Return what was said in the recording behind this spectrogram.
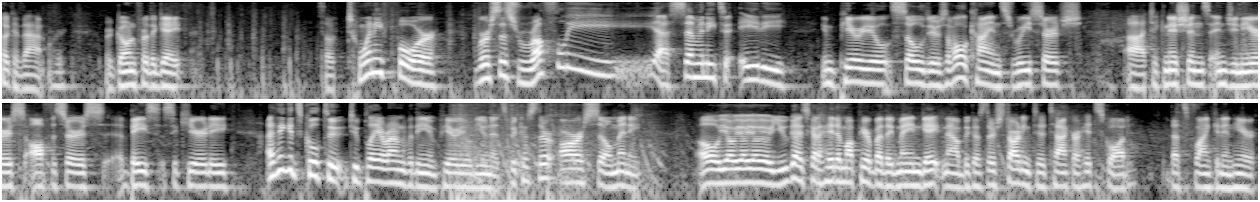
Look at that. We're, we're going for the gate. So 24 versus roughly, yeah, 70 to 80 Imperial soldiers of all kinds. Research, uh, technicians, engineers, officers, base security. I think it's cool to, to play around with the Imperial units because there are so many. Oh, yo, yo, yo, yo, you guys gotta hit them up here by the main gate now because they're starting to attack our hit squad that's flanking in here.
